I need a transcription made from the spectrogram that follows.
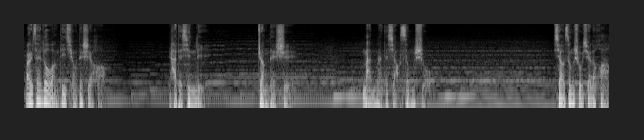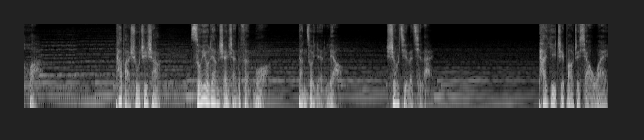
而在落往地球的时候，他的心里装的是满满的小松鼠。小松鼠学了画画，他把树枝上所有亮闪闪的粉末当做颜料。收集了起来。他一直抱着小歪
